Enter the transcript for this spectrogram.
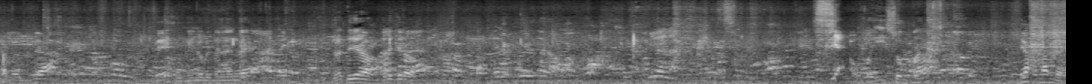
Bes, hindi ko bitahan ba? Dito dito, dito dito. Siya, oh, sobra. Ya, kemana?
